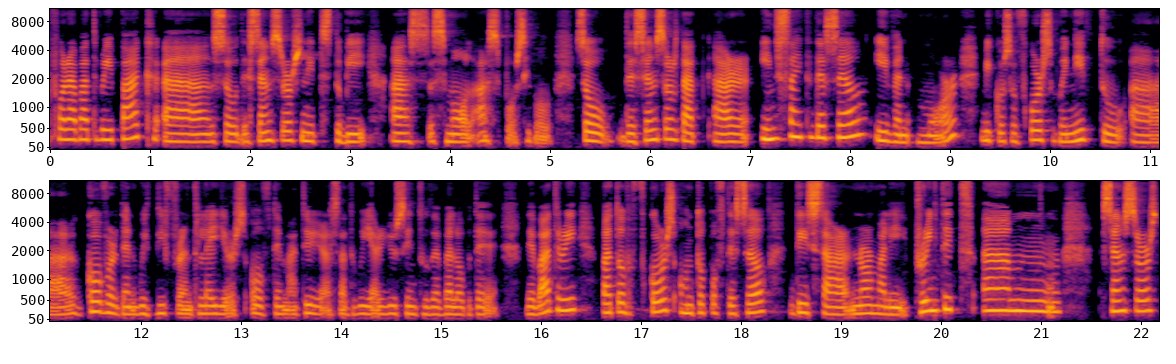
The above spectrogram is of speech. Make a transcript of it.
for a battery pack, uh, so the sensors needs to be as small as possible. So the sensors that are inside the cell even more, because of course we need to uh, cover them with different layers of the materials that we are using to develop the the battery. But of course, on top of the cell, these are normally printed um, sensors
